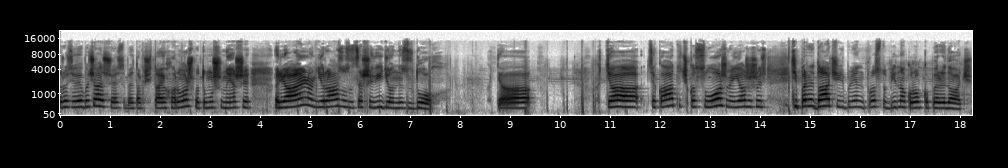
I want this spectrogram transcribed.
Друзі, вибачаю, що я себе так вважаю хорош, тому що ну, я ще реально ні разу за це ще відео не здох. Хоча. Хоча ця каточка сложна, я вже щось. Ці передачі, блін, просто бідна коробка передач.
